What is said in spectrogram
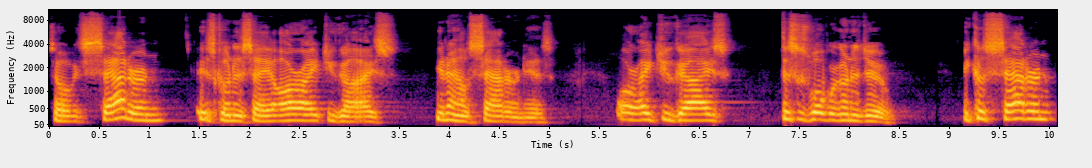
So Saturn is going to say, All right, you guys, you know how Saturn is. All right, you guys, this is what we're going to do. Because Saturn,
